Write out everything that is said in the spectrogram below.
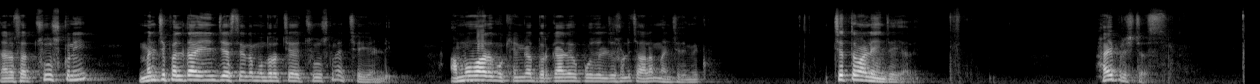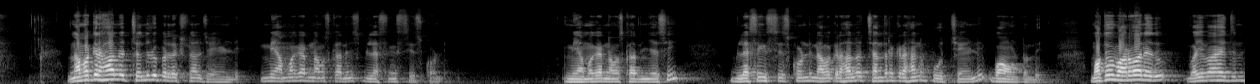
దాన్ని ఒకసారి చూసుకుని మంచి ఫలితాలు ఏం చేస్తే ముందర వచ్చే చూసుకుని అది చేయండి. అమ్మవారు ముఖ్యంగా దుర్గాదేవి పూజలు చేసుకుంటే చాలా మంచిది మీకు. చిత్తవాళ్ళు ఏం చేయాలి? హై ప్రిస్టర్స్ నవగ్రహాలు చంద్రుడు ప్రదక్షిణాలు చేయండి. మీ అమ్మగారు నమస్కారం చేసి బ్లెస్సింగ్స్ తీసుకోండి. మీ అమ్మగారు నమస్కారం చేసి బ్లెస్సింగ్స్ తీసుకోండి. నవగ్రహాల్లో చంద్రగ్రహాన్ని పూజ చేయండి. బాగుంటుంది. మొత్తం పర్వాలేదు. వైవాహిక చిన్న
